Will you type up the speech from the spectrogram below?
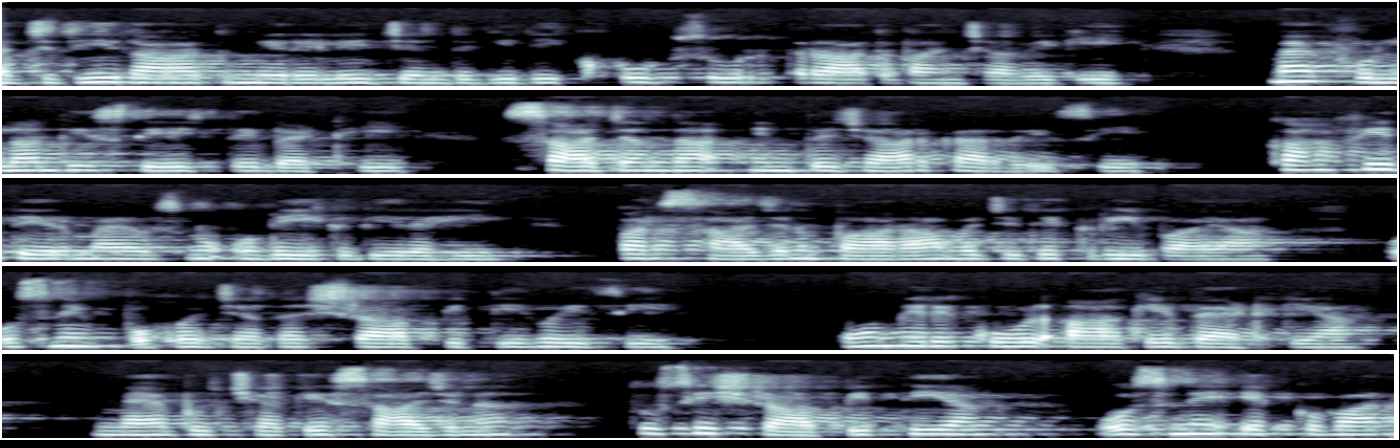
ਅੱਜ ਦੀ ਰਾਤ ਮੇਰੇ ਲਈ ਜ਼ਿੰਦਗੀ ਦੀ ਖੂਬਸੂਰਤ ਰਾਤ ਬਣ ਜਾਵੇਗੀ। ਮੈਂ ਫੁੱਲਾਂ ਦੀ ਸਟੇਜ ਤੇ ਬੈਠੀ ਸਾਜਨ ਦਾ ਇੰਤਜ਼ਾਰ ਕਰ ਰਹੀ ਸੀ। ਕਾਫੀ ਦੇਰ ਮੈਂ ਉਸ ਨੂੰ ਉਡੀਕਦੀ ਰਹੀ, ਪਰ ਸਾਜਨ 12 ਵਜੇ ਦੇ ਕਰੀਬ ਆਇਆ। ਉਸਨੇ ਬਹੁਤ ਜ਼ਿਆਦਾ ਸ਼ਰਾਬ ਪੀਤੀ ਹੋਈ ਸੀ। ਉਹ ਮੇਰੇ ਕੋਲ ਆ ਕੇ ਬੈਠ ਗਿਆ। ਮੈਂ ਪੁੱਛਿਆ ਕਿ ਸਾਜਨ ਤੁਸੀਂ ਸ਼ਰਾਬ ਪੀਤੀ ਆ? ਉਸਨੇ ਇੱਕ ਵਾਰ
